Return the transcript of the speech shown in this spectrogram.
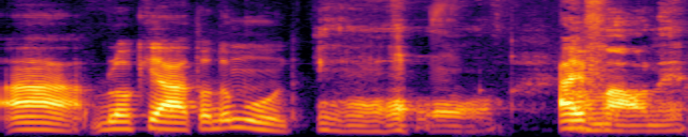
a bloquear todo mundo. Oh. Aí Normal, né?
